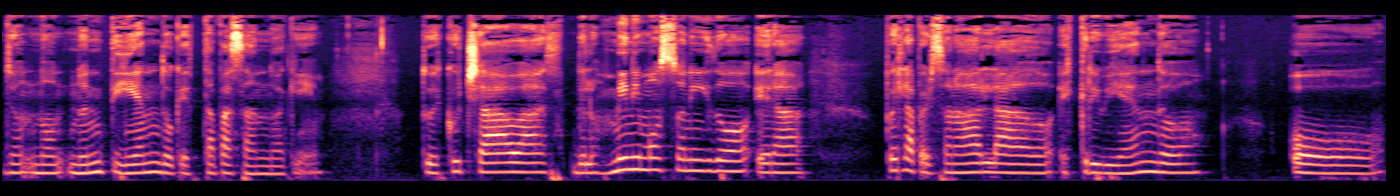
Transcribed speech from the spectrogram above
yo no, no entiendo qué está pasando aquí. Tú escuchabas de los mínimos sonidos, era pues la persona de al lado escribiendo o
